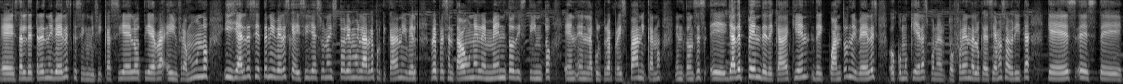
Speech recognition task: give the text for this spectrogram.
eh, está el de tres niveles, que significa cielo, tierra e inframundo. Y ya el de siete niveles, que ahí sí ya es una historia muy larga, porque cada nivel representaba un elemento distinto en, en la cultura prehispánica, ¿no? Entonces, eh, ya depende de cada quien, de cuántos niveles o cómo quieras poner tu ofrenda. Lo que decíamos ahorita, que es este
